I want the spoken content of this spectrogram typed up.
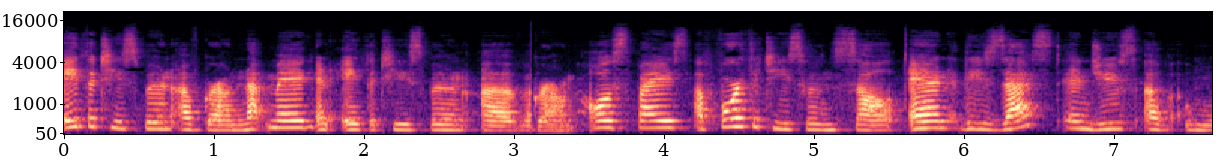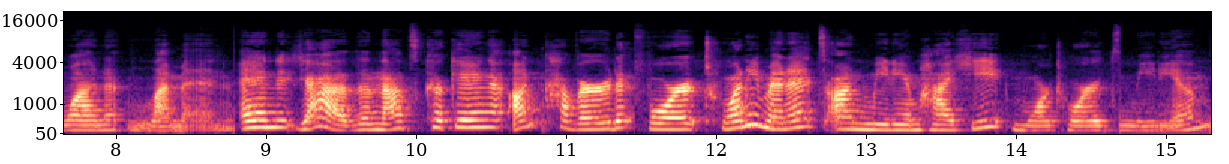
eighth a teaspoon of ground nutmeg, an eighth a teaspoon of ground allspice, a fourth a teaspoon salt, and the zest and juice of one lemon. And yeah, then that's cooking uncovered for 20 minutes on medium-high heat, more towards medium.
